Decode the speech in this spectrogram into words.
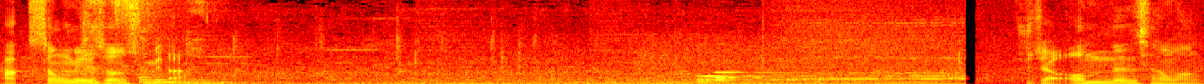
박성민 선수입니다. 주자 없는 상황.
